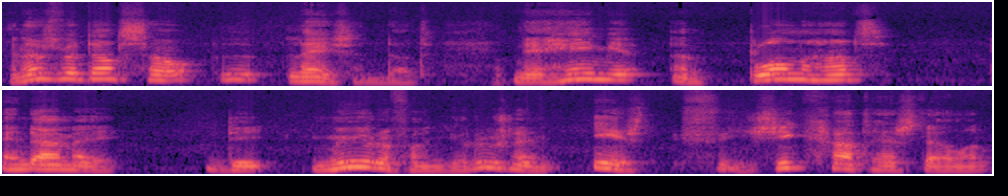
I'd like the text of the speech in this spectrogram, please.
En als we dat zo lezen, dat Nehemia een plan had en daarmee die muren van Jeruzalem eerst fysiek gaat herstellen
